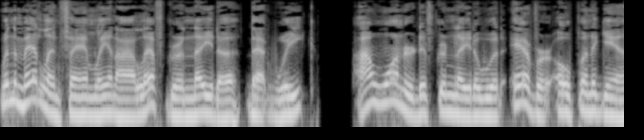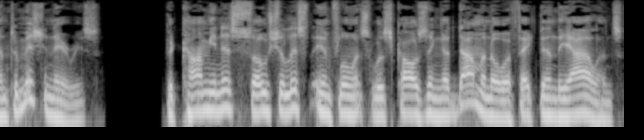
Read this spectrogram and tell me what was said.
When the Medlin family and I left Grenada that week, I wondered if Grenada would ever open again to missionaries. The communist socialist influence was causing a domino effect in the islands.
